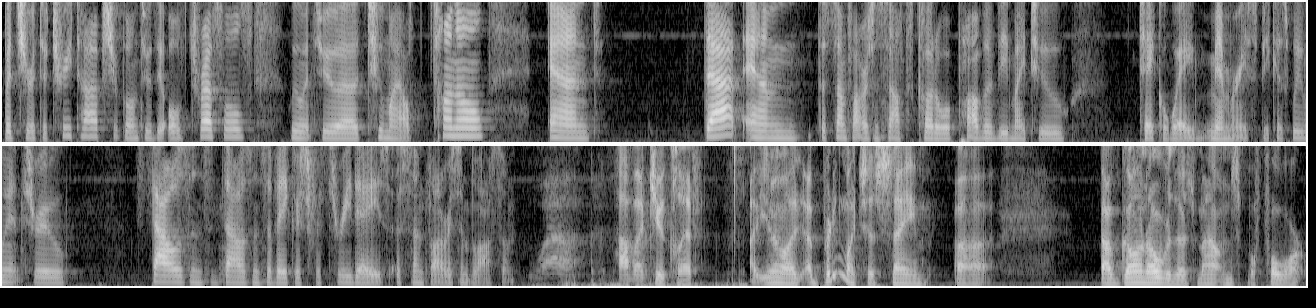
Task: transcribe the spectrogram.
But you're at the treetops, you're going through the old trestles. We went through a two mile tunnel. And that and the sunflowers in South Dakota will probably be my two takeaway memories because we went through thousands and thousands of acres for three days of sunflowers in blossom. Wow. How about you, Cliff? Uh, you know, pretty much the same. Uh, I've gone over those mountains before,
